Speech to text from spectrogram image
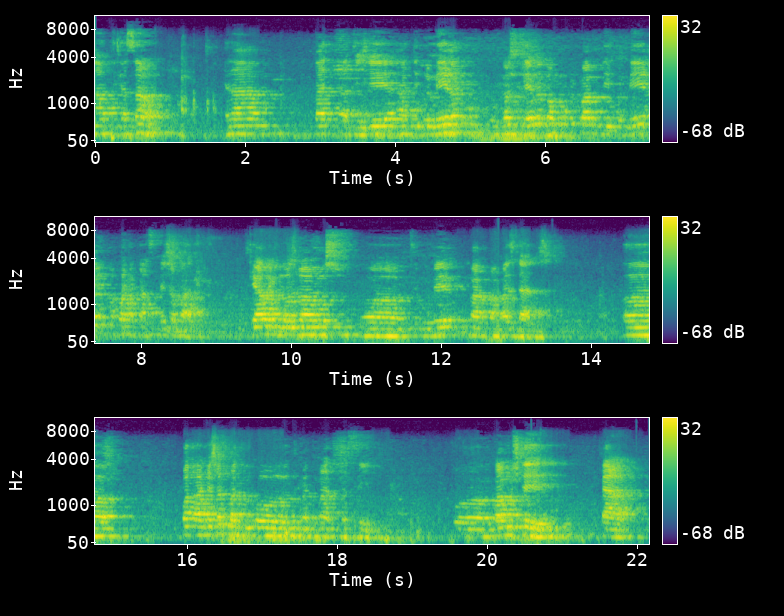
a aplicação ela vai atingir a de primeira, nós fizemos um público de primeira a quarta classe, deixa base, que é algo que nós vamos uh, desenvolver para, para mais idades. Uh, a questão de matemática, sim, vamos ter para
